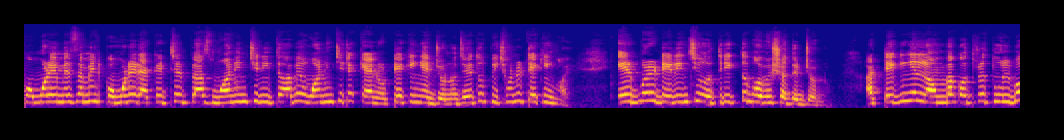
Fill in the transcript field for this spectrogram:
কোমরের মেজারমেন্ট কোমরের চার প্লাস ওয়ান ইঞ্চি নিতে হবে। ওয়ান ইঞ্চিটা কেন? টেকিং এর জন্য, যেহেতু পিছনে টেকিং হয়। এরপরে দেড় ইঞ্চি অতিরিক্ত ভবিষ্যতের জন্য। আর টেকিং এর লম্বা কতটা তুলবো?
